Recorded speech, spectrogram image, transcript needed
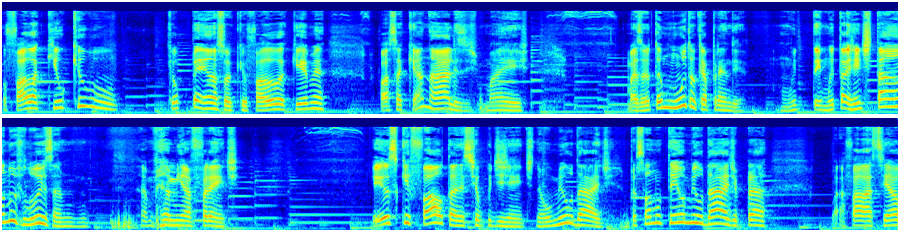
eu falo aqui o que eu, que eu penso, que eu falo aqui, faço aqui análises, mas. Mas eu tenho muito o que aprender. Muito, tem muita gente que tá anos-luz à, à minha frente. Isso que falta nesse tipo de gente, né? Humildade. O pessoal não tem humildade para falar assim, ah,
